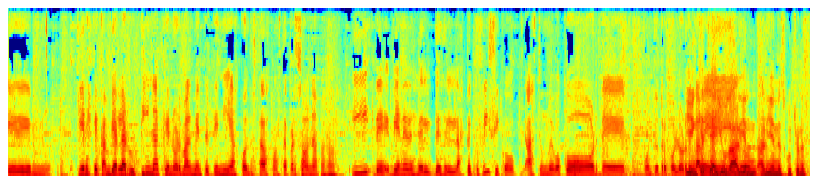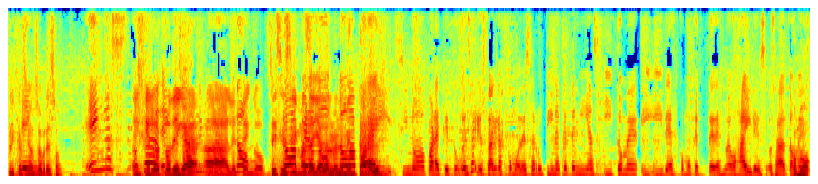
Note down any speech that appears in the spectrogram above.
eh, tienes que cambiar la rutina que normalmente tenías cuando estabas con esta persona. Ajá. Y de- viene desde el, desde el aspecto físico. Hazte un nuevo corte, ponte otro color ¿Y de en qué te cabello. ayuda? ¿Alguien, ¿Alguien escuchó una explicación En- sobre eso? En, o En que el otro diga, ah, le no, tengo- Sí, sí, no, sí, más allá no- de lo no va por elemental. ahí, sino para que tú, en serio, salgas como de esa rutina que tenías y tome y, y des como que te des nuevos aires, o sea, tomes Como,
